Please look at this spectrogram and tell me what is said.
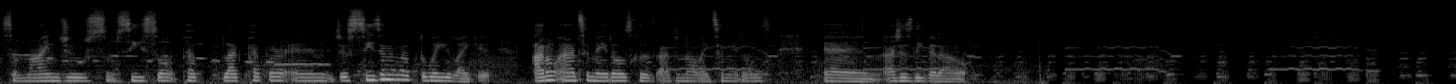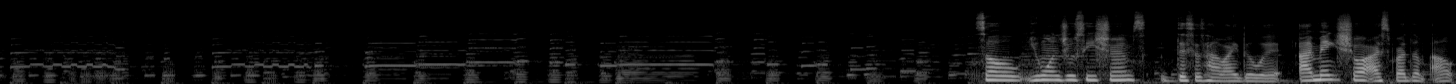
some lime juice, some sea salt, pep black pepper, and just season it up the way you like it. I don't add tomatoes because I do not like tomatoes and I just leave it out. So you want juicy shrimps? This is how I do it. I make sure I spread them out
